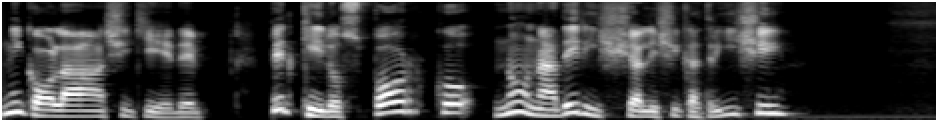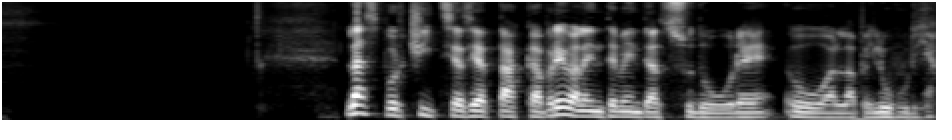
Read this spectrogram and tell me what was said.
Nicola ci chiede perché lo sporco non aderisce alle cicatrici? La sporcizia si attacca prevalentemente al sudore o alla peluria.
